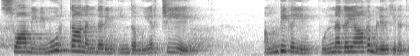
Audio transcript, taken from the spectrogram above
சுவாமி விமூர்த்தானந்தரின் இந்த முயற்சியே அம்பிகையின் புன்னகையாக மிளிர்கிறது.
